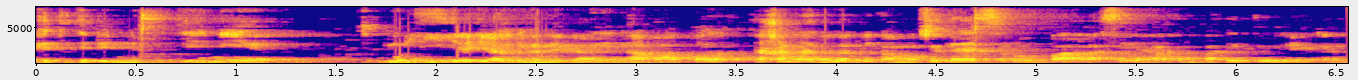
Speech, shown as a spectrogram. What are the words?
kita jadi nyebut ini ya. Oh iya iya benar juga nggak apa-apa lah nggak kenal juga kita maksudnya serupa serupa tempat itu ya kan.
